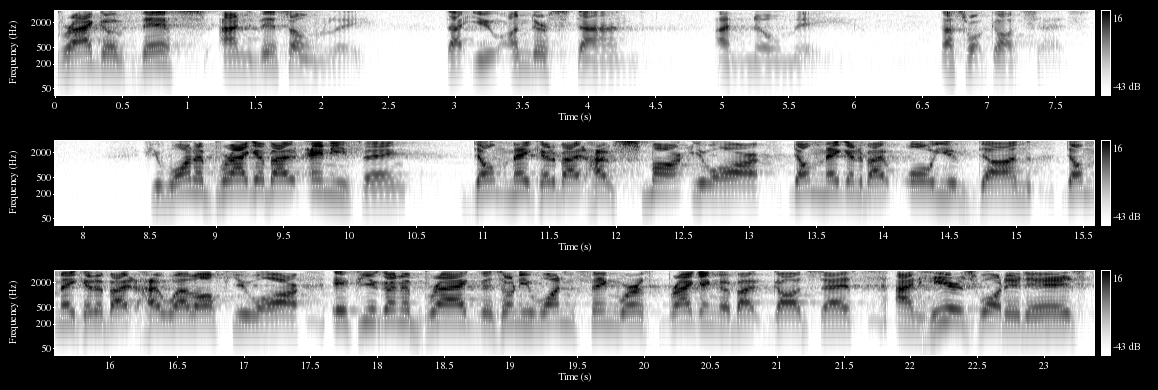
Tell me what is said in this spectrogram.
brag of this and this only, that you understand and know me. That's what God says. If you want to brag about anything, don't make it about how smart you are. Don't make it about all you've done. Don't make it about how well off you are. If you're going to brag, there's only one thing worth bragging about, God says. And here's what it is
